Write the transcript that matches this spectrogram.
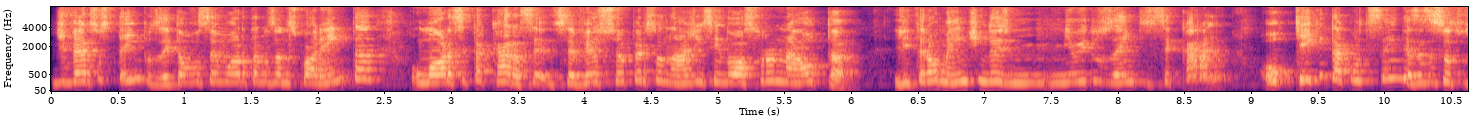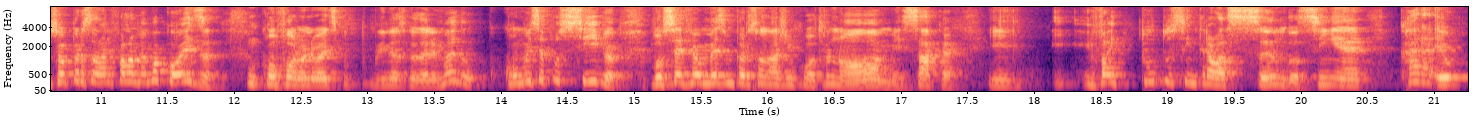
diversos tempos. Então você uma hora tá nos anos 40, uma hora você tá, cara, você, você vê o seu personagem sendo astronauta literalmente em 2200. Você, caralho, o que que tá acontecendo? Às vezes o seu, o seu personagem fala a mesma coisa. Conforme ele vai descobrindo as coisas ali, mano, como isso é possível? Você vê o mesmo personagem com outro nome, saca? E, e, vai tudo se entrelaçando, assim, é... Cara, eu...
